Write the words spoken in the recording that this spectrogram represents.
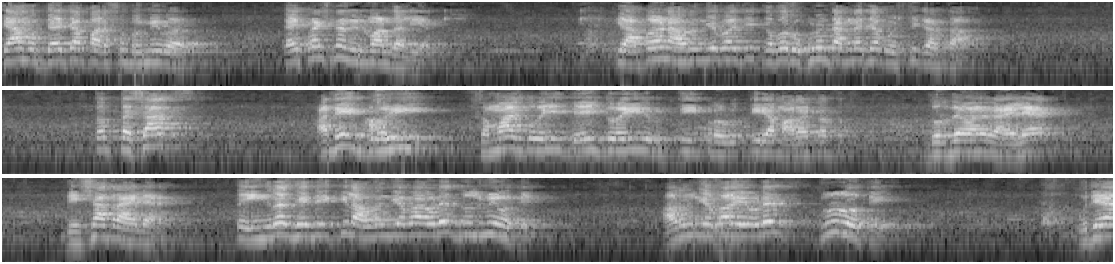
त्या मुद्द्याच्या पार्श्वभूमीवर काही प्रश्न निर्माण झाले आहेत. की आपण औरंगजेबाची कबर उखडून टाकण्याच्या गोष्टी करता तर तशाच अनेक द्रोही समाजद्रोही देशद्रोही वृत्ती प्रवृत्ती या महाराष्ट्रात दुर्दैवाने राहिल्या आहेत देशात राहिल्या आहेत तर इंग्रज हे देखील औरंगजेबा एवढेच जुलमी होते. औरंगजेबा एवढेच क्रूर होते. उद्या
